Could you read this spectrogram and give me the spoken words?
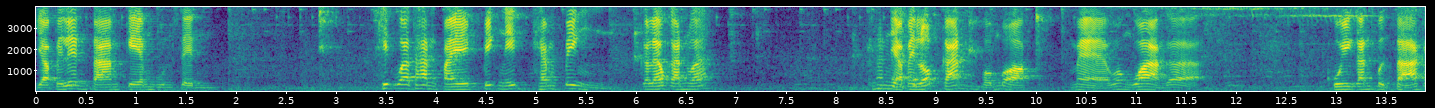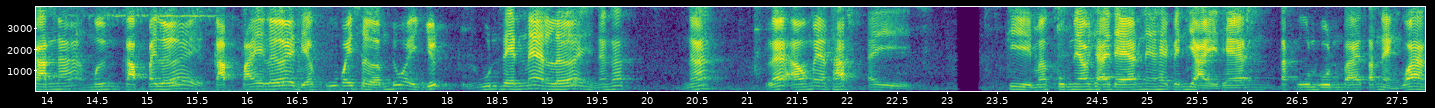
อย่าไปเล่นตามเกมฮุนเซน คิดว่าท่านไปปิกนิกแคมปิ้งก็แล้วกันวะท่านอย่าไปลบกัน ผมบอกแหม่ว่างๆก็ คุยกันปรึกษากันนะ มึงกลับไปเลย กลับไปเลย เดี๋ยวกูไปเสริมด้วยยึดวุนเซนแม่นเลยนะครับนะ และเอาแม่ทัพไอ้ที่มาคุมแนวชายแดนเนี่ยให้เป็นใหญ่แทนตระกูลหุนไปตำแหน่งว่าง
